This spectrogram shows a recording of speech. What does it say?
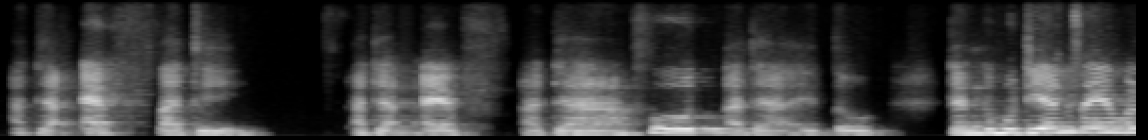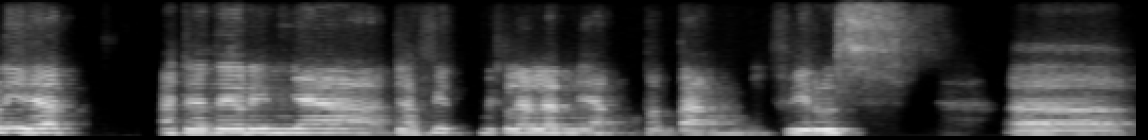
ada F tadi, ada F, ada food, ada itu. Dan kemudian saya melihat ada teorinya David McClellan yang tentang virus uh,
